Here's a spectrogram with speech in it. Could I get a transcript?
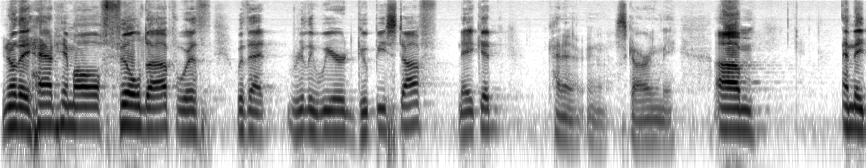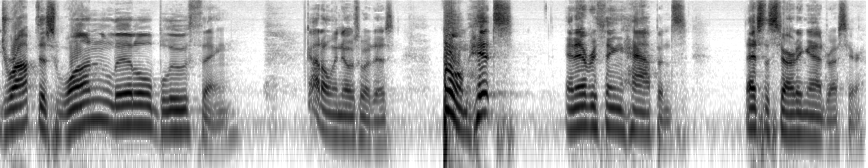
you know, they had him all filled up with, with that really weird goopy stuff, naked, kind of you know, scarring me. Um, and they dropped this one little blue thing. God only knows what it is. Boom, hits, and everything happens. That's the starting address here.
